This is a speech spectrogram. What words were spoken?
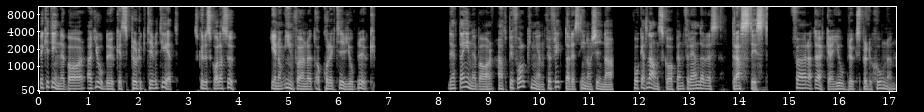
vilket innebar att jordbrukets produktivitet skulle skalas upp genom införandet av kollektivjordbruk. Detta innebar att befolkningen förflyttades inom Kina och att landskapen förändrades drastiskt för att öka jordbruksproduktionen.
